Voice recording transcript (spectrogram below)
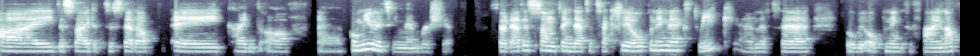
I decided to set up a kind of uh, community membership. So that is something that it's actually opening next week, and it uh, will be opening to sign up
